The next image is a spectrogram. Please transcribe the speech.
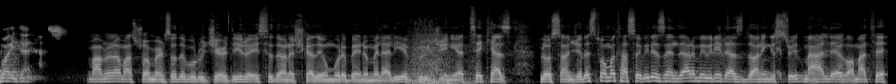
بایدن هست. ممنونم از شما. مرزاد بروجردی رئیس دانشکده امور بین المللی ویرجینیا تک از لس آنجلس. با ما تصاویر زنده رو می‌بینید از دانینگ استریت محل اقامت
